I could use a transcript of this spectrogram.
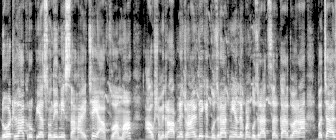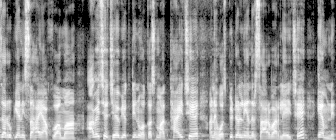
દોઢ લાખ રૂપિયા સુધીની સહાય છે એ આપવામાં આવશે. મિત્રો, આપને જણાવી દઈએ કે ગુજરાતની અંદર પણ ગુજરાત સરકાર દ્વારા પચાસ હજાર રૂપિયાની સહાય આપવામાં આવે છે. જે વ્યક્તિનું અકસ્માત થાય છે અને હોસ્પિટલની અંદર સારવાર લે છે એમને.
